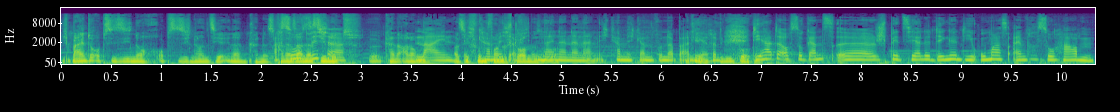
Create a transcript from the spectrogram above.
Ich meinte, ob Sie sie noch, ob Sie sich noch an Sie erinnern können. Es Ach kann so, ja sein, dass sicher. Sie mit, äh, keine Ahnung, Nein, als Sie fünf waren gestorben auf, ist. nein, nein, nein, nein, ich kann mich ganz wunderbar Okay, an die erinnern. Die hatte auch so ganz äh, spezielle Dinge, die Omas einfach so haben.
